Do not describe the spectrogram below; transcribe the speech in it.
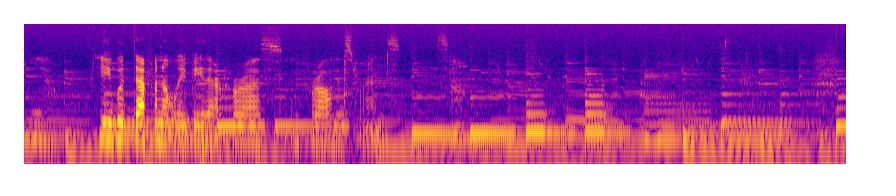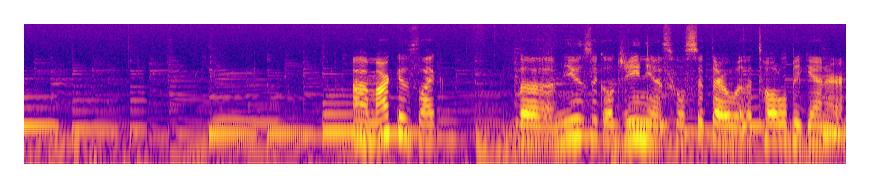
Yeah, he would definitely be there for us and for all his friends. So. Uh, Mark is like the musical genius who'll sit there with a total beginner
